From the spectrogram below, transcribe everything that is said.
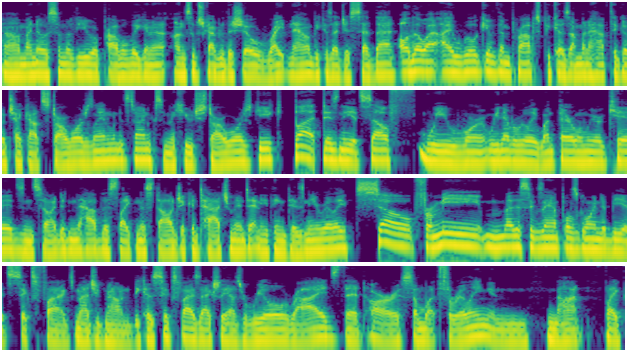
Um, I know some of you are probably going to unsubscribe to the show right now because I just said that. Although I, I will give them props because I'm going to have to go check out Star Wars Land when it's done because I'm a huge Star Wars geek. But Disney itself, we weren't we never really went there when we were kids, and so I didn't have this like nostalgic attachment to anything Disney really. So for me, this example is going to be at Six Flags Magic Mountain because Six Flags actually has real rides that are somewhat thrilling and not like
